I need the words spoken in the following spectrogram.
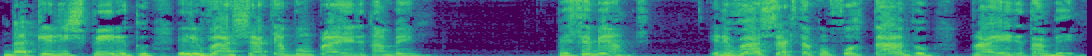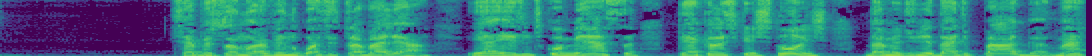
daquele espírito, ele vai achar que é bom para ele também. Percebemos? Ele vai achar que está confortável para ele também. Se a pessoa não, às vezes não gosta de trabalhar. E aí a gente começa a ter aquelas questões da mediunidade paga, não é?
